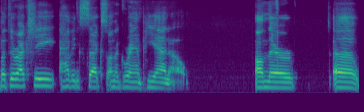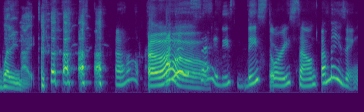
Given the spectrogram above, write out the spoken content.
but they're actually having sex on a grand piano on their uh, wedding night oh, I Oh. have to say these these stories sound amazing.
